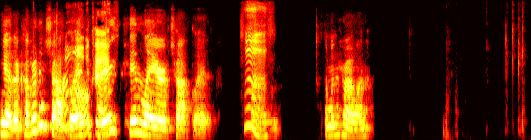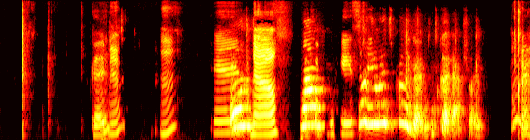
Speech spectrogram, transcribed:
Yeah, they're covered in chocolate. Oh, It's a okay. very thin layer of chocolate. Hmm. Um, I'm gonna try one. Good. Yeah. Mm. Um, No. Well, taste. no, you know, it's probably good. It's good actually. Okay.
